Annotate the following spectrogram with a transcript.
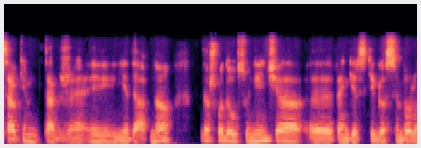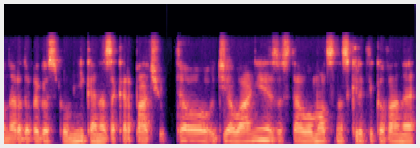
Całkiem także y, niedawno doszło do usunięcia y, węgierskiego symbolu narodowego z pomnika na Zakarpaciu. To działanie zostało mocno skrytykowane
